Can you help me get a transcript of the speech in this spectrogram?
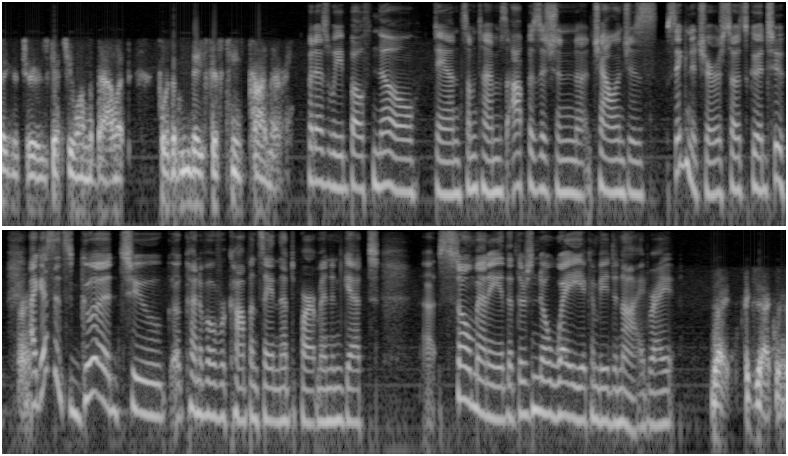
signatures get you on the ballot for the May 15th primary. But as we both know, Dan, sometimes opposition uh, challenges signatures, so it's good to, right. I guess it's good to uh, kind of overcompensate in that department and get uh, so many that there's no way you can be denied, right? Right, exactly.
